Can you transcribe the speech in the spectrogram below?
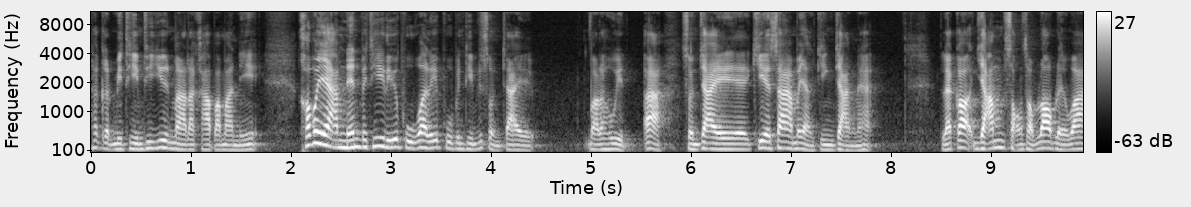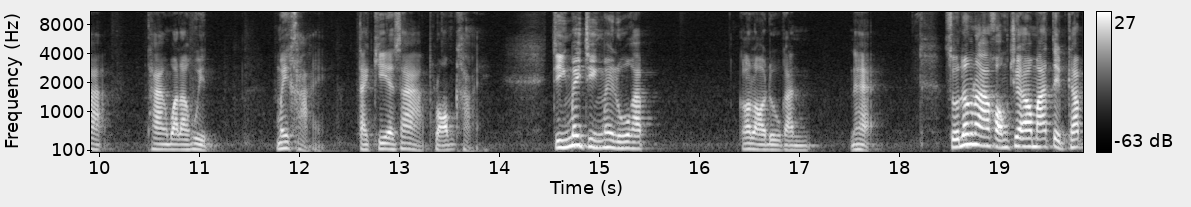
ถ้าเกิดมีทีมที่ยื่นมาราคาประมาณนี้ เขาพยายามเน้นไปที่ลิเวอร์พูลว่าลิเวอร์พูลเป็นทีมที่สนใจบาราฮวิดอะสนใจเคียซ่ามาอย่างจริงจังนะฮะแล้วก็ย้ำสองสารอบเลยว่าทางวาราฮวิดไม่ขาย แต่เคียซ่าพร้อมขาย จริงไม่จริงไม่รู้ครับ ก็รอดูกันนะฮะส่วนเรื่องราวของเจลมาติดครับ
